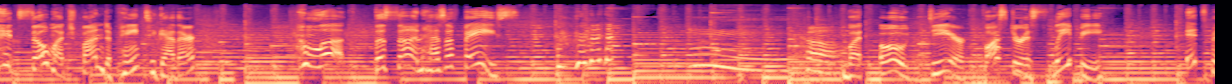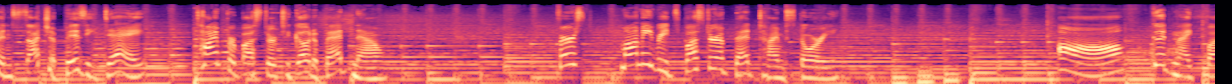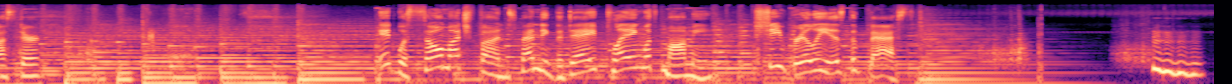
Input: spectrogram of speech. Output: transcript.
It's so much fun to paint together. Look, the sun has a face. But oh dear, Buster is sleepy. It's been such a busy day. Time for Buster to go to bed now. First, Mommy reads Buster a bedtime story. Aw, good night, Buster. It was so much fun spending the day playing with Mommy. She really is the best. hey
